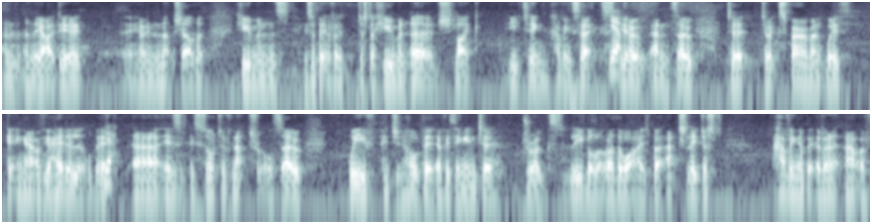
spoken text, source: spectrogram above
and and the idea, you know, in a nutshell, that humans it's a bit of a just a human urge, like eating, having sex, Yep. you know, and so to to experiment with getting out of your head a little bit uh, is is sort of natural. So we've pigeonholed it everything into drugs, legal or otherwise, but actually just having a bit of an out of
